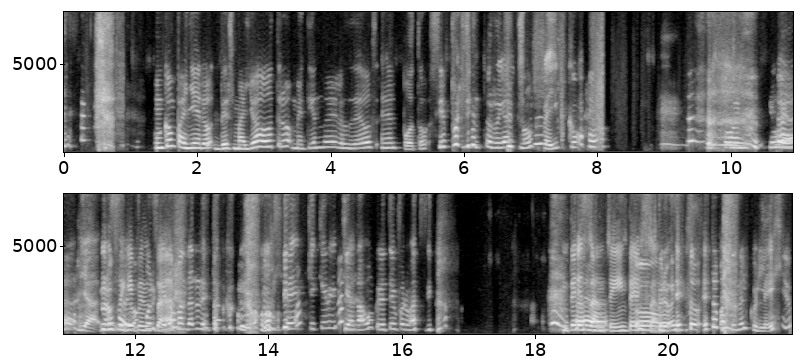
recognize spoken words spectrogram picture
Un compañero desmayó a otro metiéndole los dedos en el poto. 100% real, no fake. Como... Ah, ya, No sé qué sabemos ¿Por qué pensar. nos mandaron esto? Como, ¿qué, ¿Qué quieren que hagamos con esta información? Interesante, interesante. Pero esto, esto pasó en el colegio,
